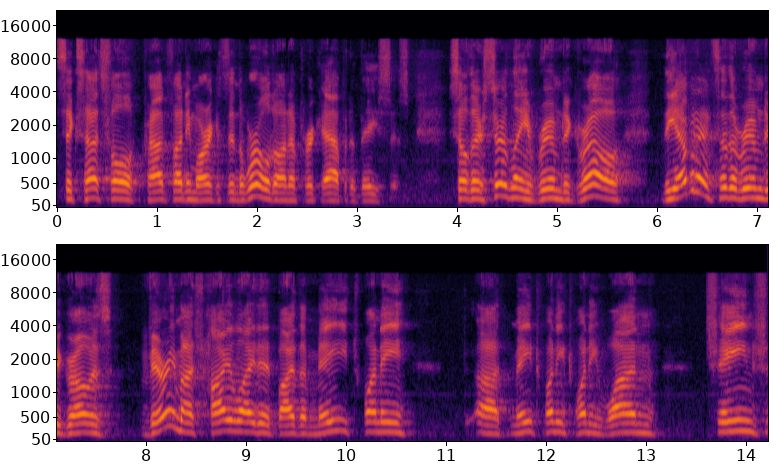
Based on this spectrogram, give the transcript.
successful crowdfunding markets in the world on a per capita basis. So there's certainly room to grow. The evidence of the room to grow is very much highlighted by the May 20, uh, May 2021 change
